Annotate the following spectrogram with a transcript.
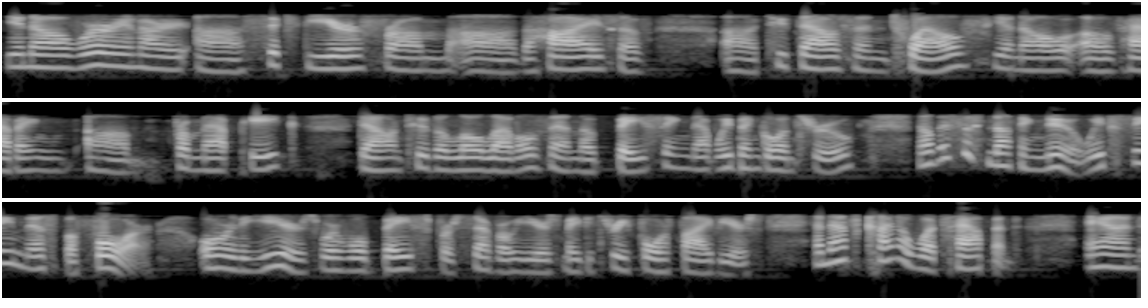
You know, we're in our uh, sixth year from uh, the highs of uh, 2012, you know, of having um, from that peak down to the low levels and the basing that we've been going through. Now, this is nothing new. We've seen this before over the years where we'll base for several years, maybe three, four, five years. And that's kind of what's happened. And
